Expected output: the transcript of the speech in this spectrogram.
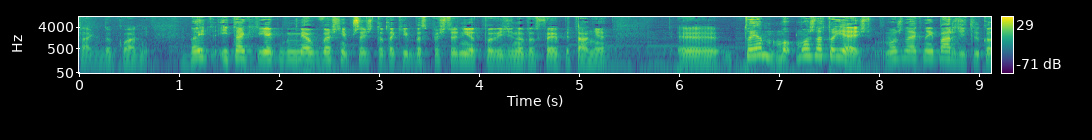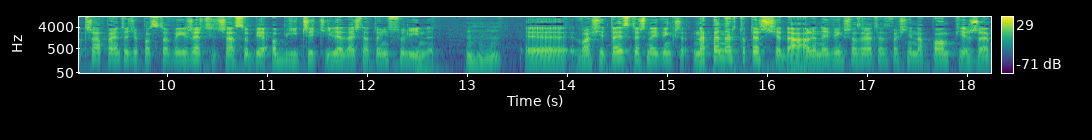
Tak, dokładnie. No i, i tak jakbym miał właśnie przejść do takiej bezpośredniej odpowiedzi na to twoje pytanie, Y, to ja, mo, można to jeść, można jak najbardziej, tylko trzeba pamiętać o podstawowej rzeczy, trzeba sobie obliczyć, ile dać na to insuliny. Mhm. Y, właśnie to jest też największa, na penach to też się da, ale największa zaleta jest właśnie na pompie, że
